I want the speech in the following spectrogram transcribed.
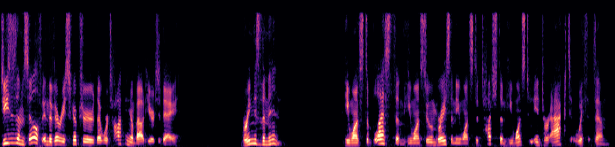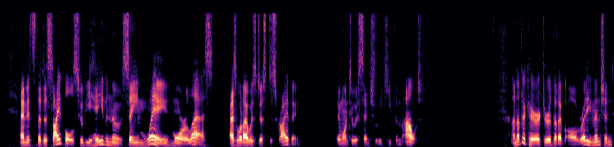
Jesus himself, in the very scripture that we're talking about here today, brings them in. He wants to bless them. He wants to embrace them. He wants to touch them. He wants to interact with them. And it's the disciples who behave in the same way, more or less, as what I was just describing. They want to essentially keep them out. Another character that I've already mentioned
